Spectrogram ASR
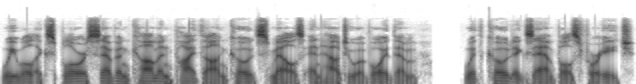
we will explore 7 common Python code smells and how to avoid them, with code examples for each.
